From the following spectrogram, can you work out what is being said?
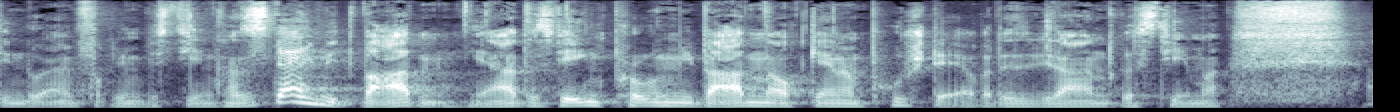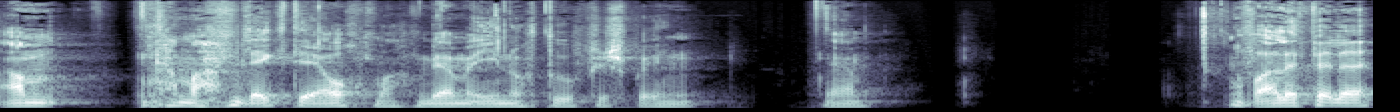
den du einfach investieren kannst. Das ist gleich mit Waden, ja, deswegen Programm ich Waden auch gerne am Push Day, aber das ist wieder ein anderes Thema. Ähm, kann man am Leg Day auch machen, werden wir eh noch durchbesprechen. Ja. Auf alle Fälle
